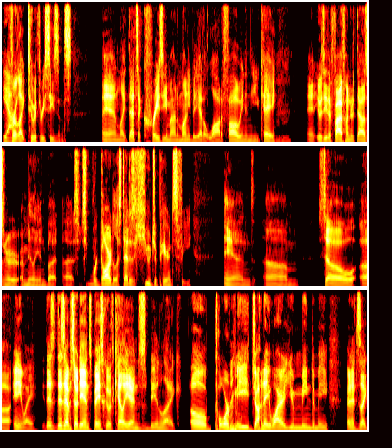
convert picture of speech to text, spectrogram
Yeah. for like two or three seasons. And like that's a crazy amount of money, but he had a lot of following in the UK. Mhm. and it was either 500,000 or a million but uh, regardless that is a huge appearance fee and um so uh anyway this this episode ends basically with Kellyanne just being like oh poor me Jonna why are you mean to me and it's like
